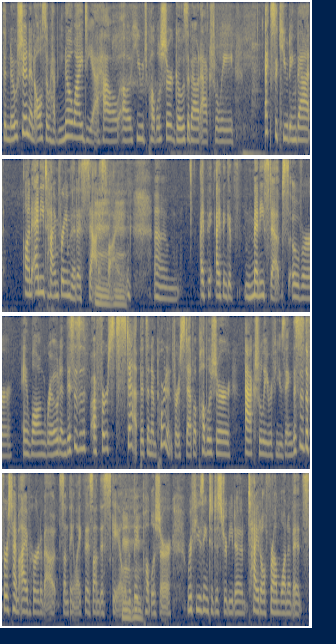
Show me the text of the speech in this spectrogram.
the notion and also have no idea how a huge publisher goes about actually executing that on any time frame that is satisfying. Mm-hmm. Um, I think I think it's many steps over a long road, and this is a, a, first step. It's an important first step. A publisher actually refusing. This is the first time I've heard about something like this on this scale mm-hmm. of a big mm-hmm. publisher refusing to distribute a title from one of its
